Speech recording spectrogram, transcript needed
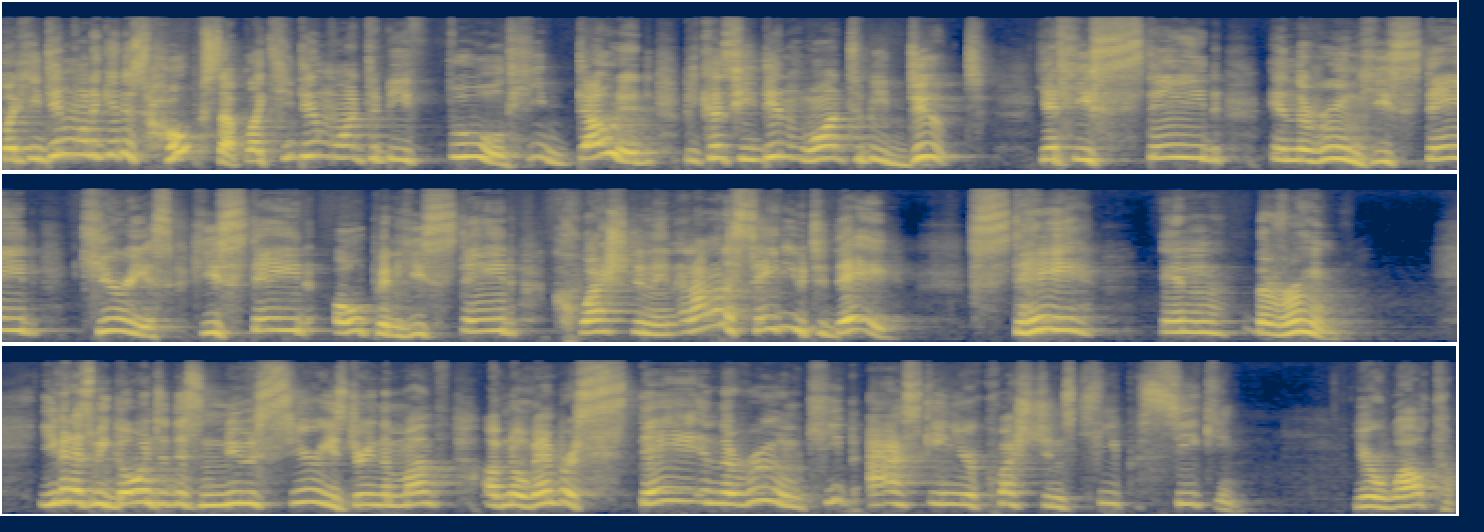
but he didn't want to get his hopes up. Like, he didn't want to be fooled. He doubted because he didn't want to be duped. Yet he stayed in the room. He stayed curious. He stayed open. He stayed questioning. And I want to say to you today Stay in the room. Even as we go into this new series during the month of November, stay in the room. Keep asking your questions. Keep seeking. You're welcome.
